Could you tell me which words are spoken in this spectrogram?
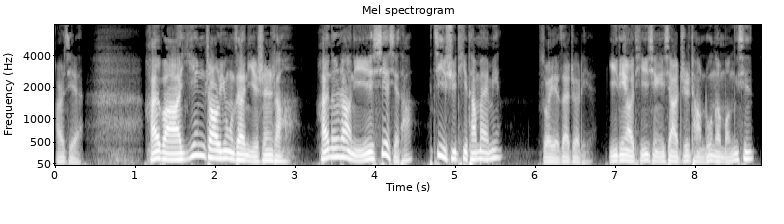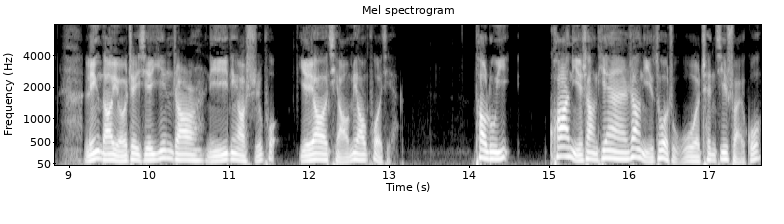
而且还把阴招用在你身上，还能让你谢谢他，继续替他卖命。所以在这里一定要提醒一下职场中的萌新：领导有这些阴招，你一定要识破，也要巧妙破解。套路一：夸你上天，让你做主，趁机甩锅。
